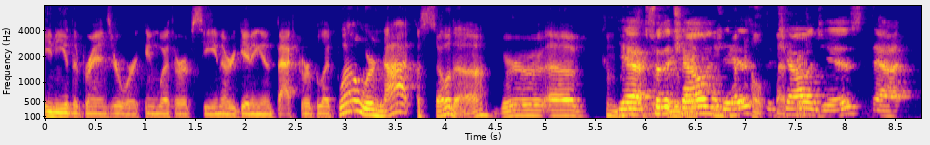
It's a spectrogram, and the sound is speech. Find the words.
any of the brands you're working with or have seen are getting a backdoor, like, well, we're not a soda, we're a yeah. So the challenge like is the challenge is that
